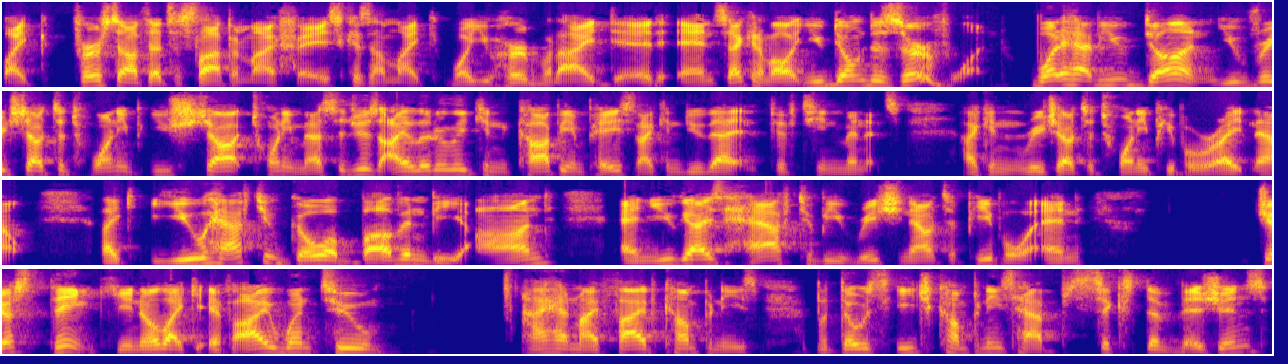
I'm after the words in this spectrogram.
like first off that's a slap in my face because I'm like well you heard what I did. And second of all you don't deserve one. What have you done? You've reached out to 20 you shot 20 messages. I literally can copy and paste and I can do that in 15 minutes. I can reach out to 20 people right now. Like you have to go above and beyond and you guys have to be reaching out to people and just think you know like if I went to I had my five companies, but those each companies have six divisions.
